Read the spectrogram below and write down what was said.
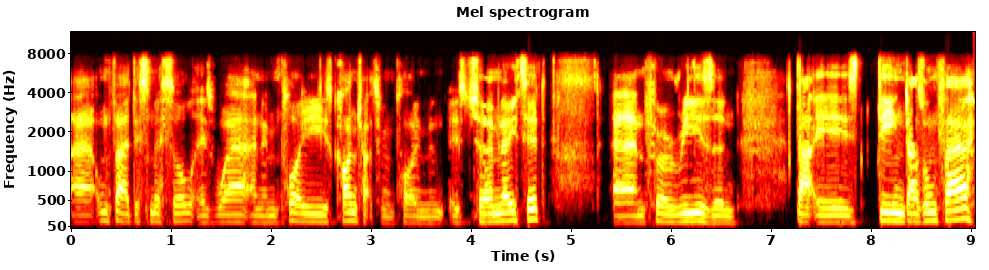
uh, unfair dismissal is where an employee's contract of employment is terminated um, for a reason that is deemed as unfair.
